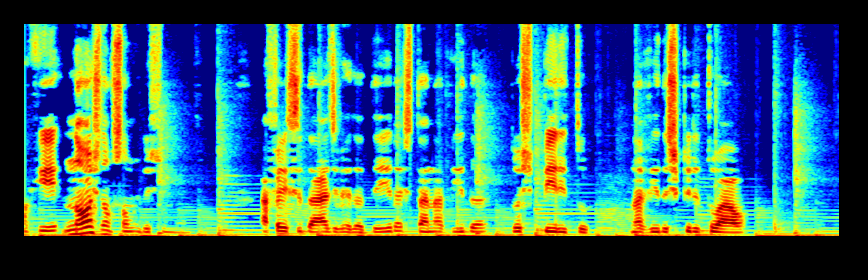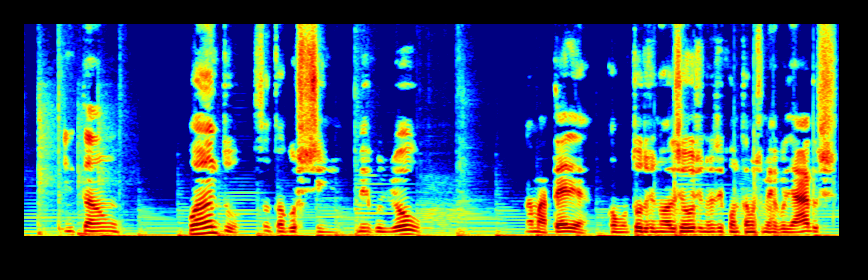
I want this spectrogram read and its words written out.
porque nós não somos deste mundo. A felicidade verdadeira está na vida do espírito, na vida espiritual. Então, quando Santo Agostinho mergulhou na matéria, como todos nós hoje nos encontramos mergulhados,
